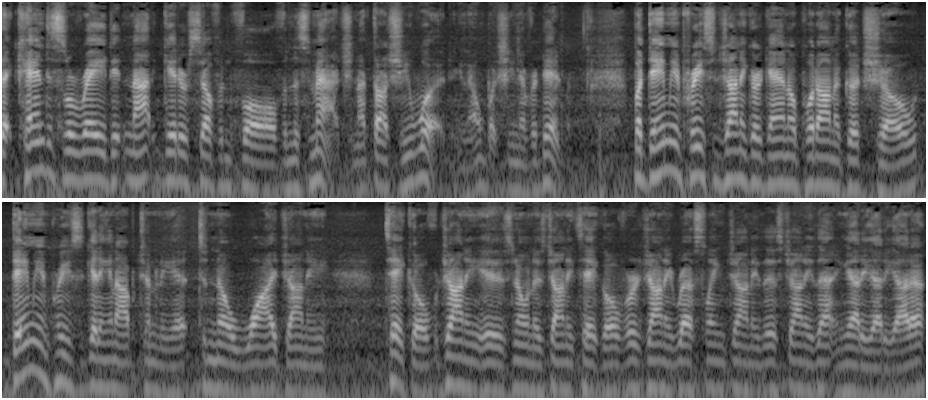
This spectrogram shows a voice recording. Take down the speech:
that Candice LeRae did not get herself involved in this match. And I thought she would, you know, but she never did. But Damian Priest and Johnny Gargano put on a good show. Damian Priest is getting an opportunity to know why Johnny Takeover. Johnny is known as Johnny Takeover, Johnny Wrestling, Johnny this, Johnny that, and yada yada yada.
